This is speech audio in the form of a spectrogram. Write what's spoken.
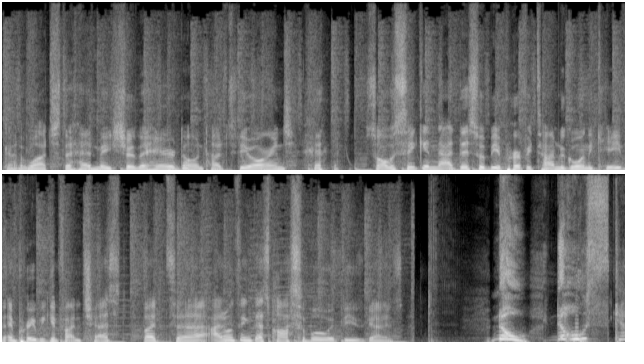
Gotta watch the head, make sure the hair don't touch the orange. so I was thinking that this would be a perfect time to go in the cave and pray we can find a chest, but uh, I don't think that's possible with these guys. No! No, skeleton!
